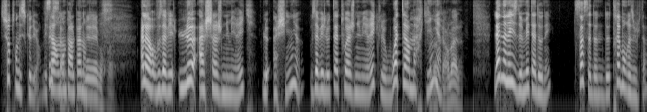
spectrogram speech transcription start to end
sur ton disque dur. Mais ça, on n'en parle pas non plus. Bon, voilà. Alors, vous avez le hachage numérique, le hashing, vous avez le tatouage numérique, le ça watermarking, doit faire mal. l'analyse de métadonnées, ça, ça donne de très bons résultats,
